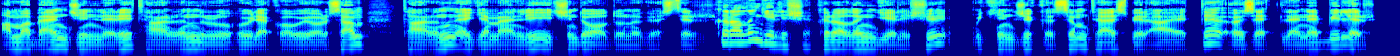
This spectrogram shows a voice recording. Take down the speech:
Ama ben cinleri Tanrı'nın ruhuyla kovuyorsam Tanrı'nın egemenliği içinde olduğunu gösterir. Kralın gelişi. Kralın gelişi ikinci kısım ters bir ayette özetlenebilir.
